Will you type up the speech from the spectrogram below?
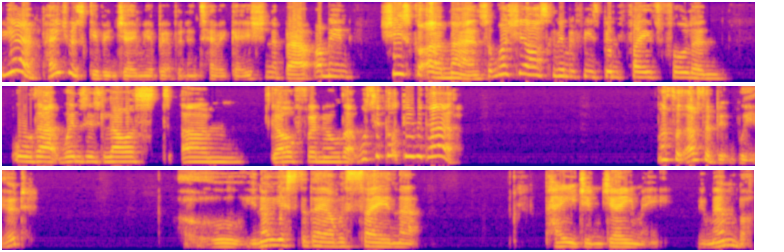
Yeah, Paige was giving Jamie a bit of an interrogation about, I mean, she's got her man, so why's she asking him if he's been faithful and all that? When's his last um, girlfriend and all that? What's it got to do with her? I thought that was a bit weird. Oh, you know, yesterday I was saying that Paige and Jamie, remember?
